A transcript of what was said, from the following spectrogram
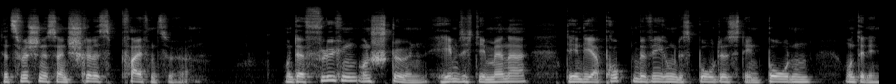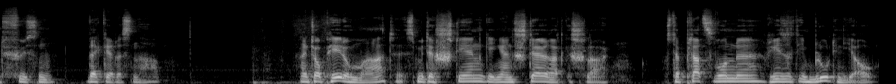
Dazwischen ist ein schrilles Pfeifen zu hören. Unter Flüchen und Stöhnen erheben sich die Männer, denen die abrupten Bewegungen des Bootes den Boden unter den Füßen weggerissen haben. Ein Torpedomat ist mit der Stirn gegen ein Stellrad geschlagen. Aus der Platzwunde rieselt ihm Blut in die Augen.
